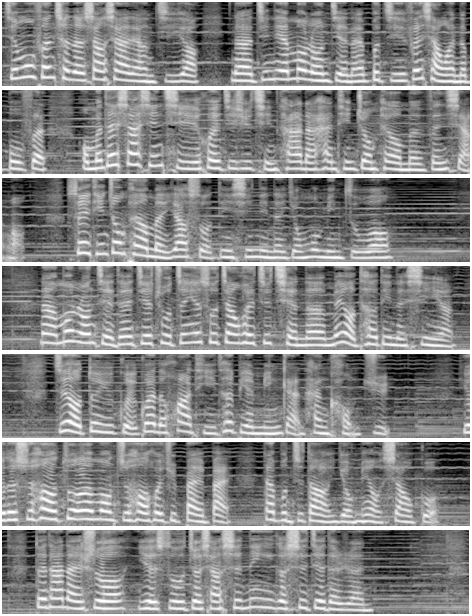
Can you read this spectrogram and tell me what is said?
节目分成了上下两集哦。那今天梦荣姐来不及分享完的部分，我们在下星期会继续请他来和听众朋友们分享哦。所以听众朋友们要锁定心灵的游牧民族哦。那梦荣姐在接触真耶稣教会之前呢，没有特定的信仰，只有对于鬼怪的话题特别敏感和恐惧。有的时候做噩梦之后会去拜拜，但不知道有没有效果。对她来说，耶稣就像是另一个世界的人。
